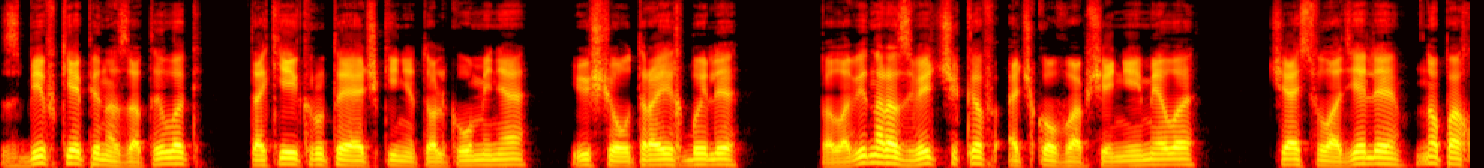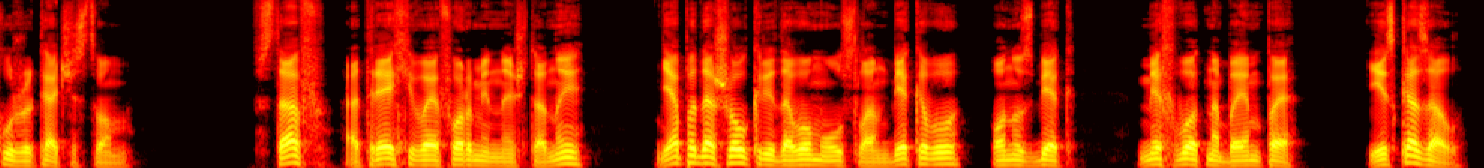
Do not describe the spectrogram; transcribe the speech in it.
сбив кепи на затылок, такие крутые очки не только у меня, еще у троих были, Половина разведчиков очков вообще не имела, часть владели, но похуже качеством. Встав, отряхивая форменные штаны, я подошел к рядовому Усланбекову, он узбек, мехвод на БМП, и сказал,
